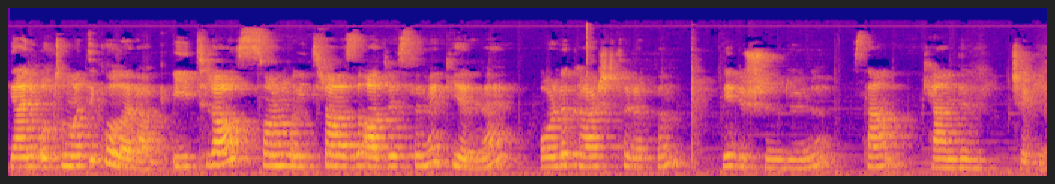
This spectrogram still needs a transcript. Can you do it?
Yani otomatik olarak itiraz, sonra o itirazı adreslemek yerine orada karşı tarafın ne düşündüğünü sen kendin çekle.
